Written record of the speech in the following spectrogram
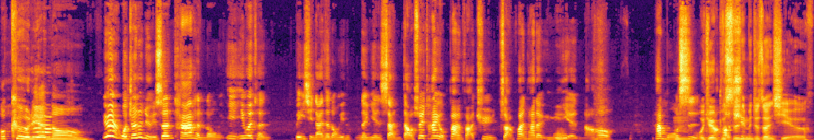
好可怜哦。因为我觉得女生她很容易，因为可能比起男生容易能言善道，所以她有办法去转换她的语哦言，然后她模嗯式。我觉得不是，你们就是很邪恶。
